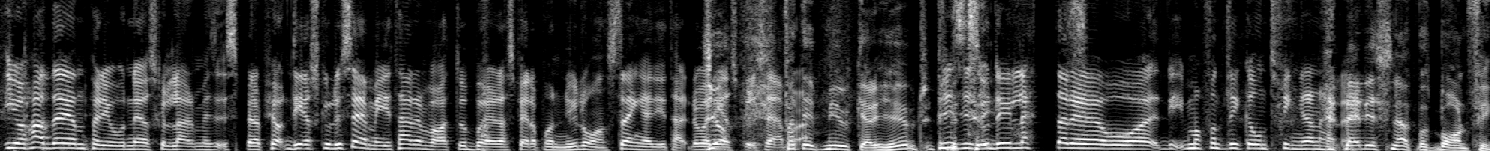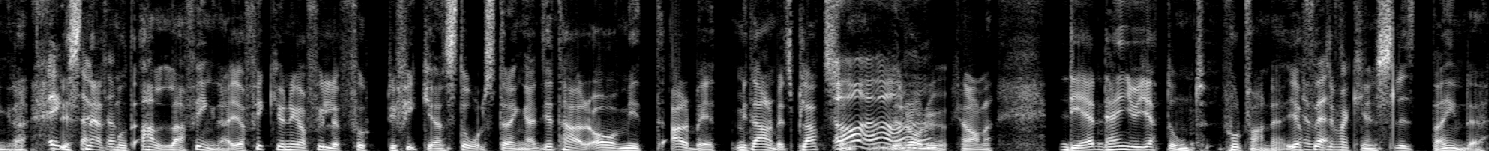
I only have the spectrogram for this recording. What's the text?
Jag hade en period när jag skulle lära mig spela piano. Det jag skulle säga med gitarren var att då började jag spela på en nylonsträngad gitarr. Det var det jag skulle säga för att det är ett mjukare ljud. Precis, och det är lättare och man får inte lika ont i fingrarna heller. Nej, det är snällt mot barnfingrar. Det är Exakt. snällt mot alla fingrar. Jag fick ju när jag fyllde 40 fick jag en stålsträngad gitarr av mitt, arbet, mitt arbetsplats, som Ja, ja, ja. radiokanalen. Det, den gör jätteont fortfarande. Jag fick vet. verkligen slita in det.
